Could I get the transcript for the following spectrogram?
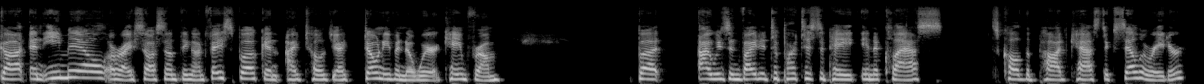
got an email or I saw something on Facebook and I told you I don't even know where it came from. But I was invited to participate in a class. It's called the Podcast Accelerator.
